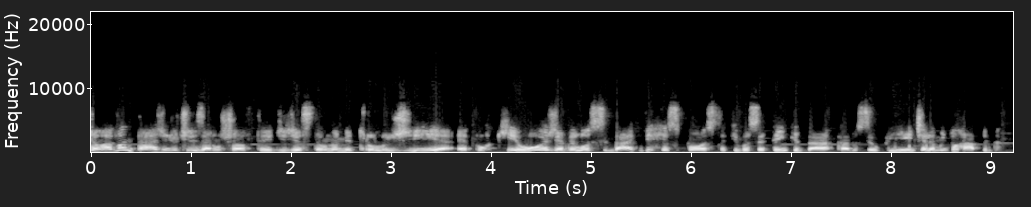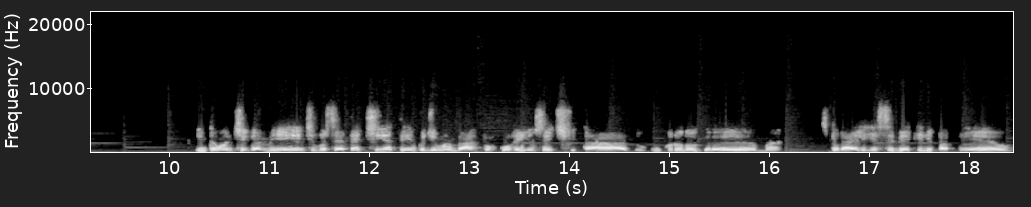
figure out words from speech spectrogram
Então, a vantagem de utilizar um software de gestão na metrologia é porque hoje a velocidade de resposta que você tem que dar para o seu cliente é muito rápida. Então, antigamente, você até tinha tempo de mandar por correio um certificado, um cronograma, esperar ele receber aquele papel.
